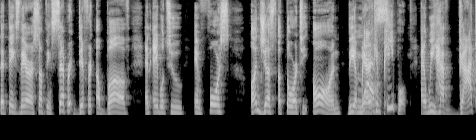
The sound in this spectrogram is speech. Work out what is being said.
that thinks they are something separate, different, above and able to enforce unjust authority on the American yes. people. And we have got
